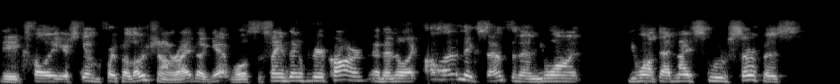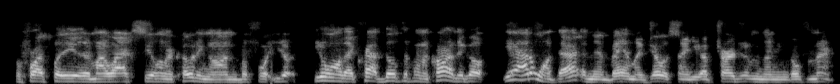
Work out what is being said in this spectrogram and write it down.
The exfoliate your skin before you put lotion on, right? They're Like, yeah, well, it's the same thing for your car, and then they're like, oh, that makes sense, and then you want you want that nice smooth surface before I put either my wax seal or coating on. Before you don't you don't want that crap built up on a car, and they go, yeah, I don't want that, and then bam, like Joe was saying, you upcharge them, and then you can go from there.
